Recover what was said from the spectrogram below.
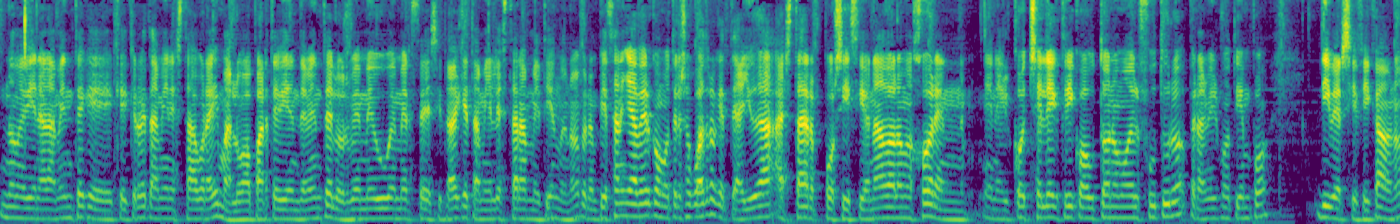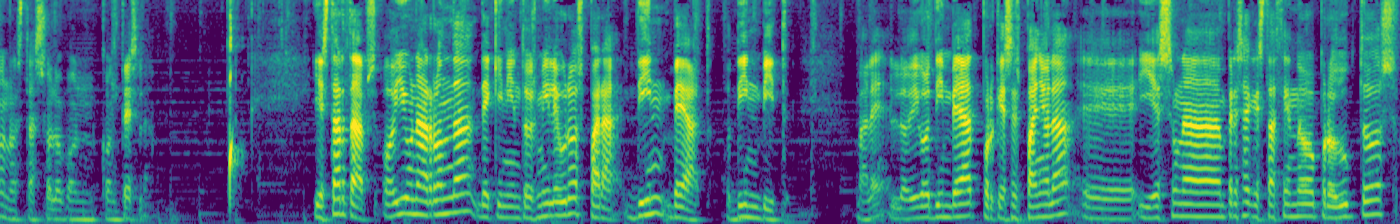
no me viene a la mente que, creo que también está por ahí. Más luego, aparte, evidentemente, los BMW, Mercedes y tal, que también le estarán metiendo, ¿no? Pero empiezan ya a ver como tres o cuatro que te ayuda a estar posicionado a lo mejor en, en el coche eléctrico autónomo del futuro, pero al mismo tiempo diversificado, ¿no? No estás solo con, con Tesla. Y startups, hoy una ronda de 500.000 euros para Dean Beat o Dean Beat. ¿Vale? Lo digo Dean Beat porque es española eh, y es una empresa que está haciendo productos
